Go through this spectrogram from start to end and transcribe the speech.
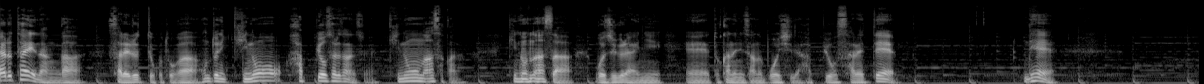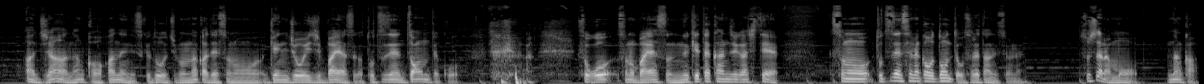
アル対談がされるってことが本当に昨日発表されたんですよね昨日の朝かな昨日の朝5時ぐらいに、えーと、カネリンさんの Voicy で発表されてであじゃあなんかわかんないんですけど自分の中でその現状維持バイアスが突然ゾンってこう そこそのバイアスを抜けた感じがしてその突然背中をドンって押されたんですよね。そしたらもうなんか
